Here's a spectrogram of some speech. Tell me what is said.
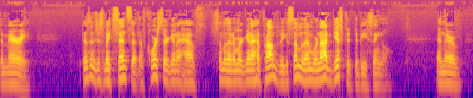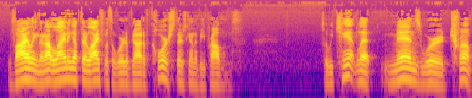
to marry. It doesn't just make sense that, of course, they're going to have, some of them are going to have problems because some of them were not gifted to be single. And they're violating, they're not lining up their life with the Word of God, of course there's going to be problems. So we can't let men's word trump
